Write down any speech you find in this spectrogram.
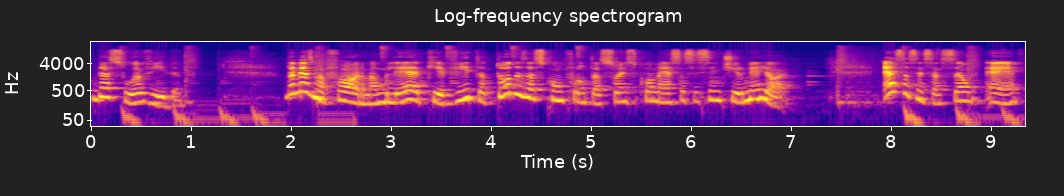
da sua vida. Da mesma forma, a mulher que evita todas as confrontações começa a se sentir melhor. Essa sensação é,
